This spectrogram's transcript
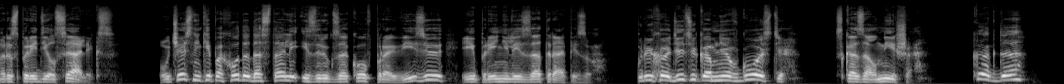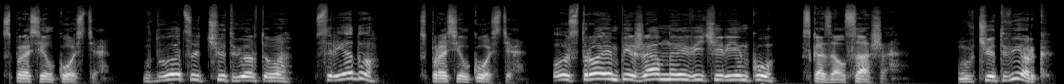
распорядился Алекс. Участники похода достали из рюкзаков провизию и принялись за трапезу. «Приходите ко мне в гости», — сказал Миша. «Когда?» — спросил Костя. «В двадцать четвертого. В среду?» — спросил Костя. «Устроим пижамную вечеринку», — сказал Саша. «В четверг.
